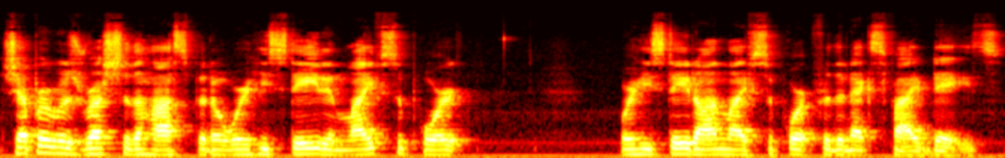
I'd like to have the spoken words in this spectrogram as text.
Shepard was rushed to the hospital where he stayed in life support, where he stayed on life support for the next five days.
